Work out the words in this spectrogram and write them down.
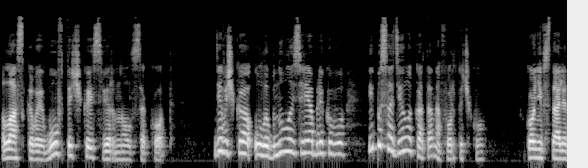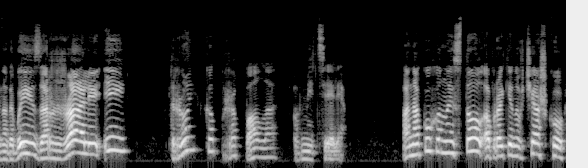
ласковой муфточкой свернулся кот. Девочка улыбнулась Рябликову и посадила кота на форточку. Кони встали на дыбы, заржали, и... Тройка пропала в метели. А на кухонный стол, опрокинув чашку,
